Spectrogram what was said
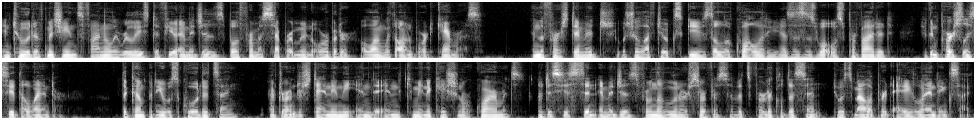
Intuitive Machines finally released a few images both from a separate moon orbiter along with onboard cameras. In the first image, which you'll have to excuse the low quality as this is what was provided, you can partially see the lander. The company was quoted saying, After understanding the end to end communication requirements, Odysseus sent images from the lunar surface of its vertical descent to its Malapert A landing site,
